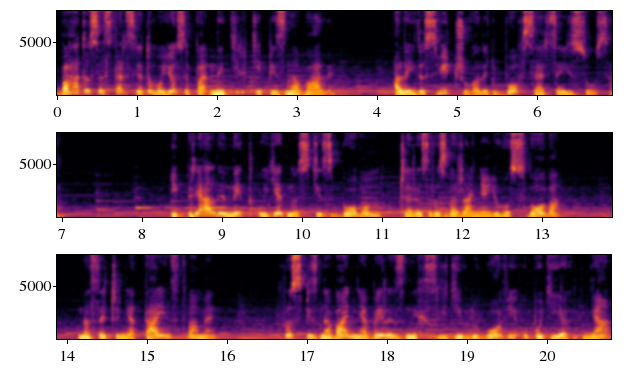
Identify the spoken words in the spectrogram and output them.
багато сестер святого Йосипа не тільки пізнавали, але й досвідчували любов серця Ісуса і пряли нитку єдності з Богом через розважання Його слова, насичення таїнствами, розпізнавання виразних слідів любові у подіях дня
